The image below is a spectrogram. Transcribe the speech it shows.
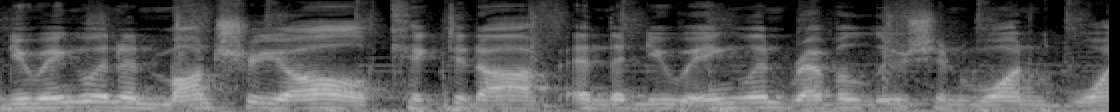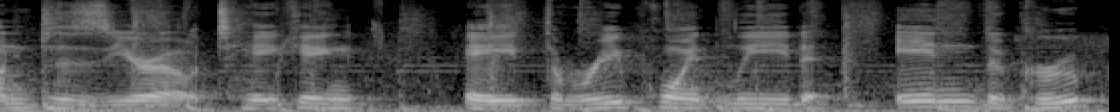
New England and Montreal kicked it off, and the New England Revolution won 1 0, taking a three point lead in the group.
